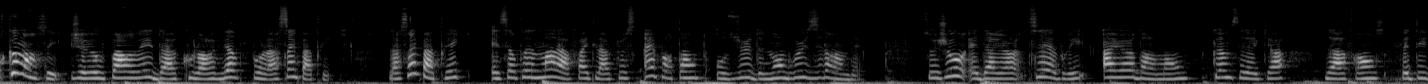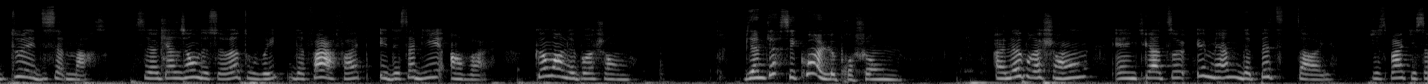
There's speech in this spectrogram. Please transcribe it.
Pour commencer, je vais vous parler de la couleur verte pour la Saint-Patrick. La Saint-Patrick est certainement la fête la plus importante aux yeux de nombreux Irlandais. Ce jour est d'ailleurs célébré ailleurs dans le monde, comme c'est le cas de la France, fêtée tous les 17 mars. C'est l'occasion de se retrouver, de faire la fête et de s'habiller en vert, comme en le brochon. Bianca, c'est quoi un leprochaun? Un lebrechaune est une créature humaine de petite taille. J'espère que ça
